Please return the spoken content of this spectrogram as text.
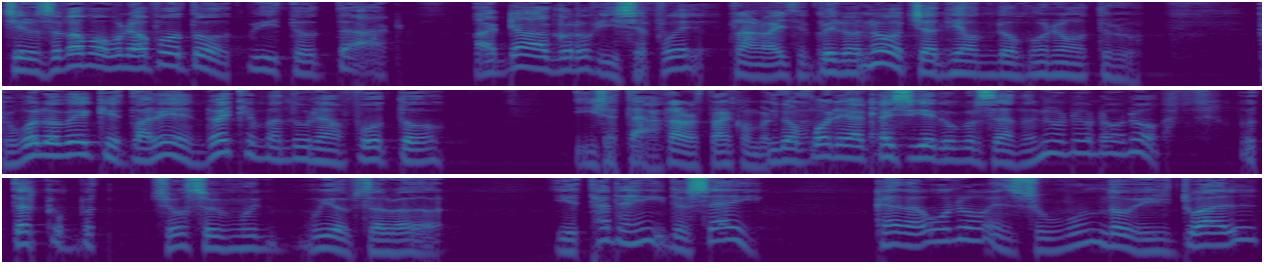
che, nos sacamos una foto, listo, tac, acá con y se fue. claro, ahí se Pero no chateando con otro. Que vos lo ves que está bien, no es que mandó una foto y ya está. Claro, están Y lo conversando. pone acá y sigue conversando. No, no, no, no. Estás Yo soy muy, muy observador. Y están ahí, los seis. Cada uno en su mundo virtual.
